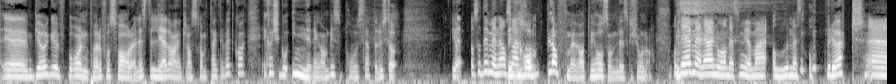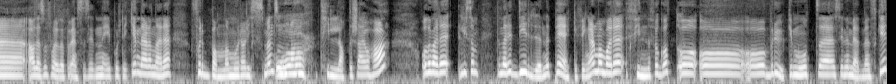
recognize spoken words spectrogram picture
eh, Bjørgulf Brånen prøvde å forsvare det. Jeg leste lederen i Klassekampen tenkte jeg, vet du hva, jeg kan ikke gå inn i det engang. Jeg blir så provosert. Jeg har Ja. Altså, det mener jeg også er sånn rabler for meg at vi har sånne diskusjoner. Og det mener jeg er noe av det som gjør meg aller mest opprørt eh, av det som foregår på venstresiden i politikken. Det er den derre forbanna moralismen som Åh. man tillater seg å ha. Og den derre liksom, den derre dirrende pekefingeren man bare finner for godt å, å, å bruke mot uh, sine medmennesker,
